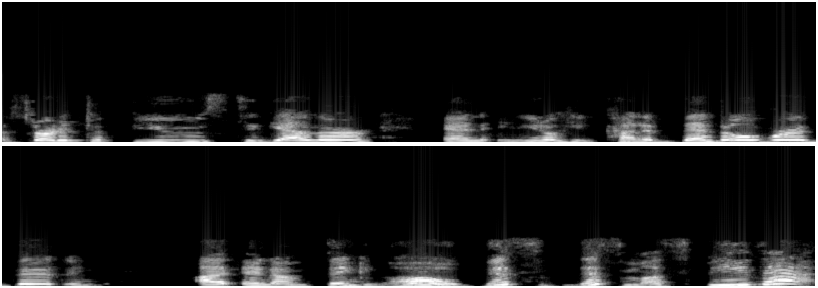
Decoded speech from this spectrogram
uh, started to fuse together and you know he kind of bent over a bit and I, and I'm thinking, oh, this, this must be that.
